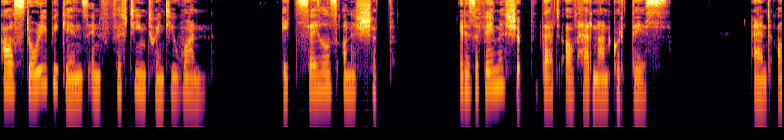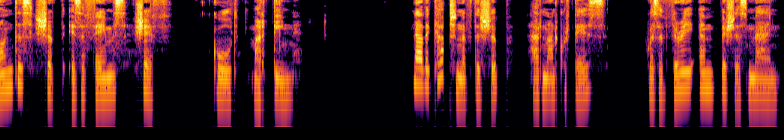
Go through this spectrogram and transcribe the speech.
Our story begins in 1521. It sails on a ship. It is a famous ship, that of Hernan Cortes. And on this ship is a famous chef called Martin. Now, the captain of the ship, Hernan Cortes, was a very ambitious man.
